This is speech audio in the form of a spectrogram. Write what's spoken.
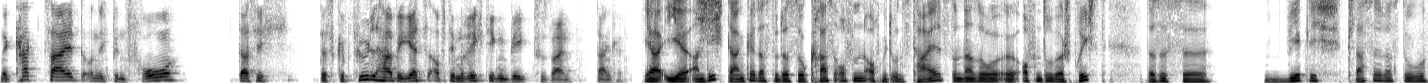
eine Kackzeit und ich bin froh, dass ich das Gefühl habe, jetzt auf dem richtigen Weg zu sein. Danke. Ja, ihr an dich danke, dass du das so krass offen auch mit uns teilst und da so äh, offen drüber sprichst. Das ist äh, wirklich klasse, dass du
